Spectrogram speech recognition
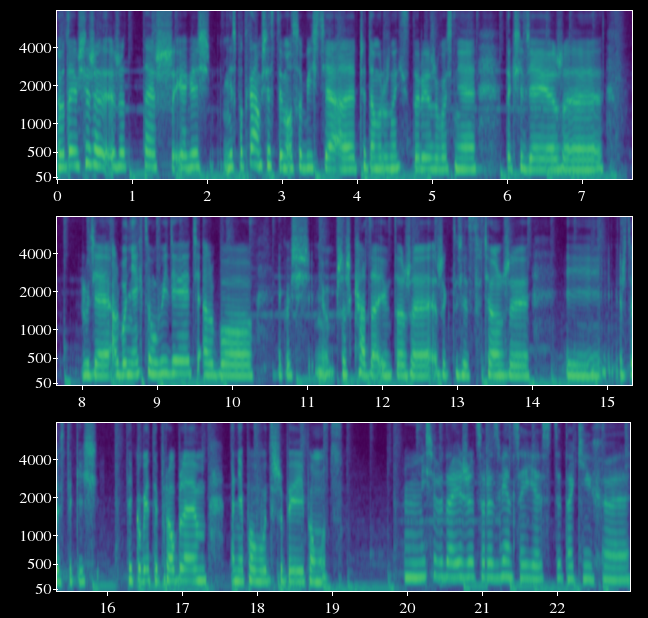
No wydaje mi się, że, że też jakieś nie spotkałam się z tym osobiście, ale czytam różne historie, że właśnie tak się dzieje, że ludzie albo nie chcą widzieć, albo jakoś wiem, przeszkadza im to, że, że ktoś jest w ciąży i że to jest jakiś tej kobiety problem, a nie powód, żeby jej pomóc. Mi się wydaje, że coraz więcej jest takich e,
